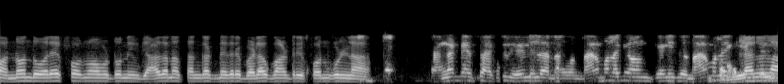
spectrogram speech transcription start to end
ಹನ್ನೊಂದುವರೆಗೆ ಫೋನ್ ಮಾಡ್ಬಿಟ್ಟು ನೀವು ಯಾವ್ದಾನ ಸಂಘಟನೆ ಇದ್ರೆ ಬೆಳಗ್ಗೆ ಮಾಡ್ರಿ ಫೋನ್ಗಳ್ನ ಸಂಘಟನೆ ಹೆಸರು ಆಕ್ಚುಲಿ ಹೇಳಿಲ್ಲ. ನಾವು ನಾರ್ಮಲ್ ಆಗಿ ಒಂದು ಕೇಳಿದ್ದು ನಾರ್ಮಲ್ ಆಗಿ ಅಲ್ಲಲ್ಲ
